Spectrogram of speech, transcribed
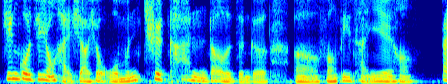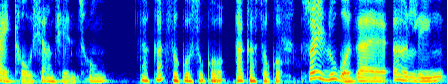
经过金融海啸以后，我们却看到了整个呃房地产业哈带头向前冲。大家说过说过，大家说过。所以，如果在二零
